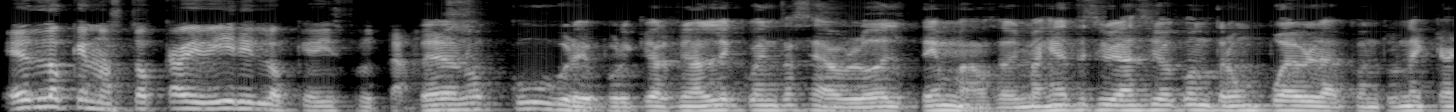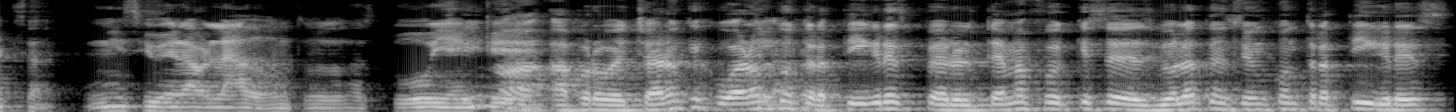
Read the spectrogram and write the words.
es lo que nos toca vivir y lo que disfrutamos. Pero no cubre, porque al final de cuentas se habló del tema, o sea, imagínate si hubiera sido contra un Puebla, contra un Necaxa, ni si hubiera hablado, entonces o sea, estuvo bien Sí, que... no, aprovecharon que jugaron Claro. contra Tigres, pero el tema fue que se desvió la atención contra Tigres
